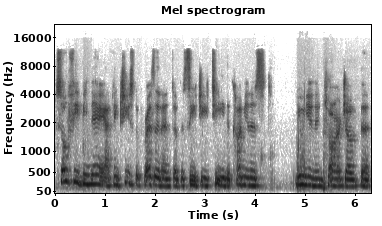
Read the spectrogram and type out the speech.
Sophie Binet, I think she's the president of the CGT, the Communist Union in charge of the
